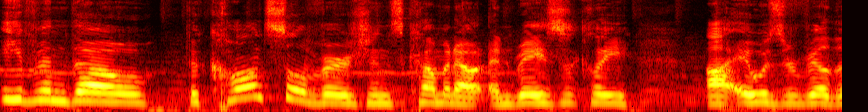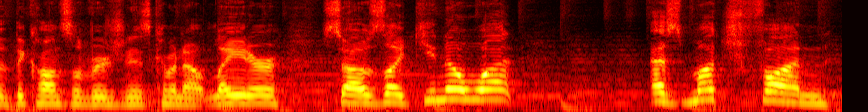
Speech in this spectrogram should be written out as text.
Even though the console version's coming out, and basically, uh, it was revealed that the console version is coming out later, so I was like, you know what? As much fun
